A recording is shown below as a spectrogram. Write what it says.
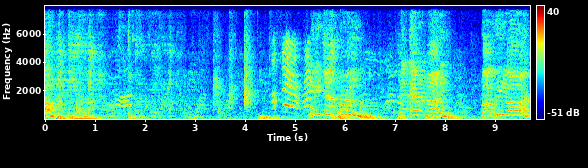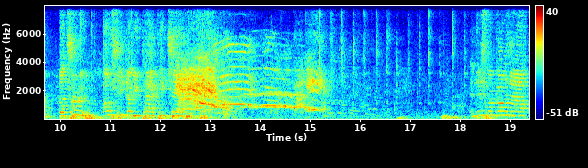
Shut the music off. I'll say it right We just proved to everybody why we are the true OCW Tag Team Champions. And this one goes out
